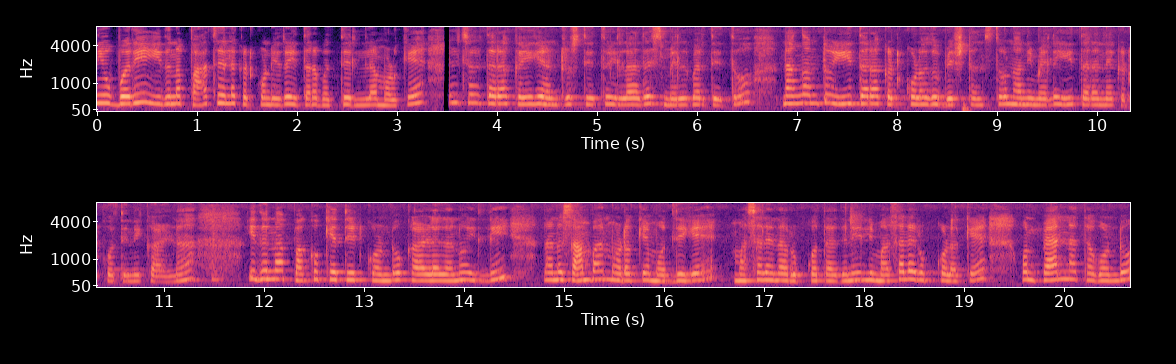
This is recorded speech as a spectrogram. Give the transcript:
ನೀವು ಬರೀ ಇದನ್ನು ಪಾತ್ರೆ ಎಲ್ಲ ಕಟ್ಕೊಂಡಿದ್ರೆ ಈ ಥರ ಬರ್ತಿರಲಿಲ್ಲ ಮೊಳಕೆ. ಚಲ್ ಥರ ಕೈಗೆ ಅಂಟಿಸ್ತಿತ್ತು ಇಲ್ಲಾಂದರೆ ಸ್ಮೆಲ್ ಬರ್ತಿತ್ತು. ನನಗಂತೂ ಈ ಥರ ಕಟ್ಕೊಳ್ಳೋದು ಬೆಸ್ಟ್ ಅನಿಸ್ತು. ನಾನು ಮೇಲೆ ಈ ಥರನೇ ಕಟ್ಕೋತೀನಿ ಕಾಳನ್ನ. ಇದನ್ನು ಪಕ್ಕಕ್ಕೆ ಎತ್ತಿಟ್ಕೊಂಡು ಕಾಳೆಲ್ಲನೂ ಇಲ್ಲಿ ನಾನು ಸಾಂಬಾರು ಮಾಡೋಕ್ಕೆ ಮೊದಲಿಗೆ ಮಸಾಲೆನ ರುಬ್ಕೋತಾ ಇದ್ದೀನಿ. ಇಲ್ಲಿ ಮಸಾಲೆ ರುಬ್ಕೊಳ್ಳೋಕ್ಕೆ ಒಂದು ಪ್ಯಾನ್ನ ತಗೊಂಡು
